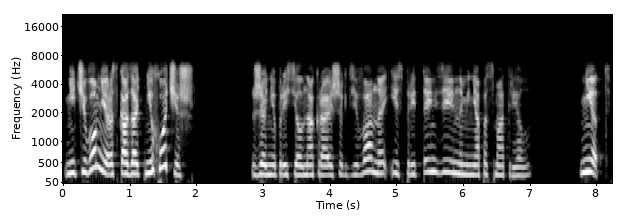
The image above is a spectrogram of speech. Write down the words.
«Ничего мне рассказать не хочешь?» Женя присел на краешек дивана и с претензией на меня посмотрел. «Нет»,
